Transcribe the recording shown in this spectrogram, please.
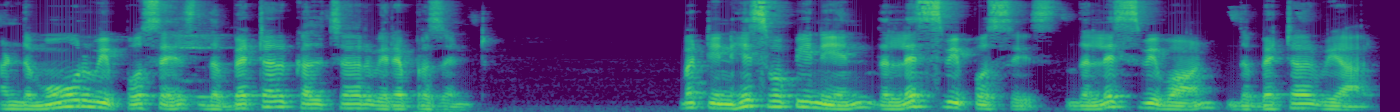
And the more we possess, the better culture we represent. But in his opinion, the less we possess, the less we want, the better we are.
